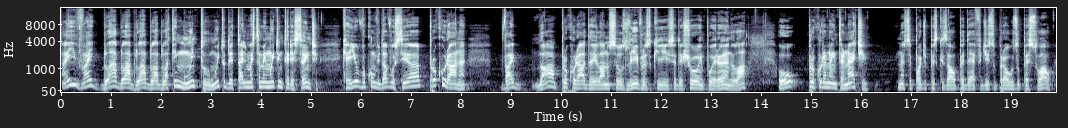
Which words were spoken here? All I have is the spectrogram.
Aí vai blá blá blá blá blá, tem muito, muito detalhe, mas também muito interessante, que aí eu vou convidar você a procurar, né? Vai dá uma procurada aí lá nos seus livros que você deixou empoeirando lá, ou procura na internet, né? Você pode pesquisar o PDF disso para uso pessoal.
